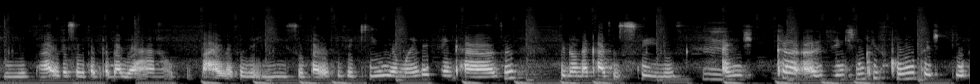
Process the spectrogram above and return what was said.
que o pai vai sair para trabalhar, o pai vai fazer isso, o pai vai fazer aquilo e a mãe vai ficar em casa cuidando da casa dos filhos. É. A, gente nunca, a gente nunca escuta, tipo,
